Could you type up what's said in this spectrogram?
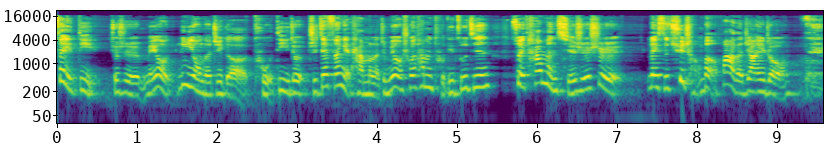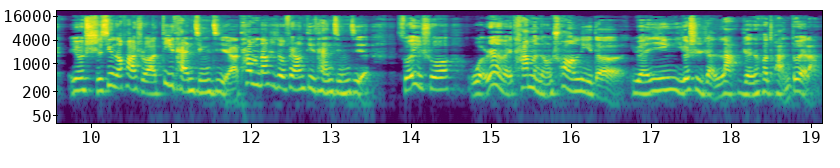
废地，就是没有利用的这个土地，就直接分给他们了，就没有收他们土地租金，所以他们其实是。类似去成本化的这样一种，用实心的话说啊，地摊经济啊，他们当时就非常地摊经济。所以说，我认为他们能创立的原因，一个是人啦，人和团队啦，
